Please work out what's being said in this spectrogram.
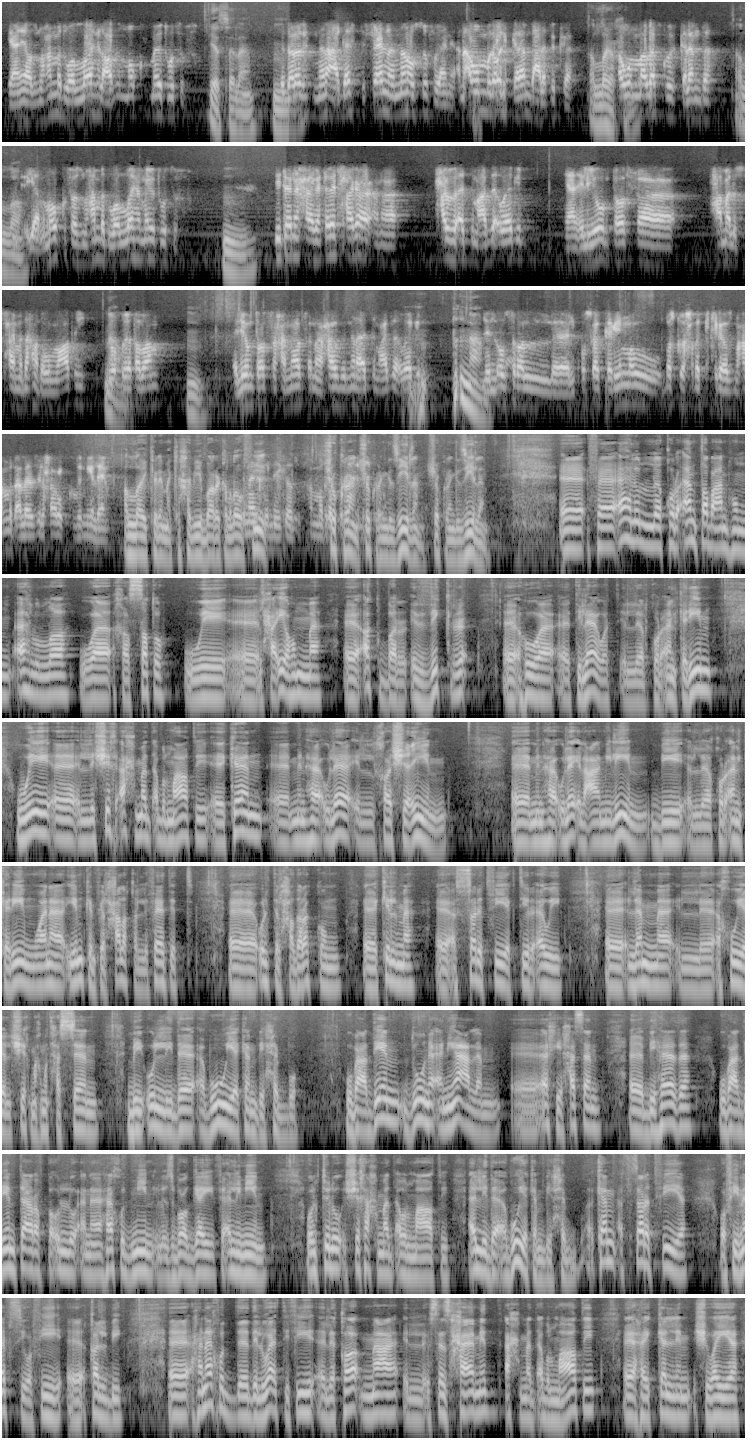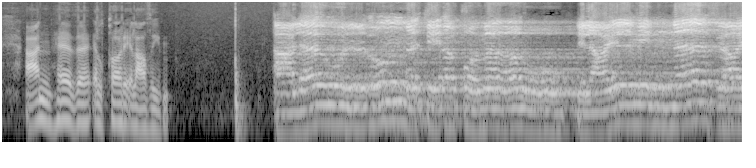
يعني يا أستاذ محمد والله العظيم موقف ما يتوصف. يا سلام. لدرجة إن أنا عجزت فعلا إن أنا أوصفه. يعني أنا أول مرة أقول الكلام ده على فكرة. الله أول يرحمه مرة أذكر الكلام ده. الله. يعني موقف يا أستاذ محمد والله ما يتوصف. دي تاني حاجة. تالت حاجة أنا حابب أقدم عزاء واجب. يعني اليوم توفى حمل الاستاذ حامد أحمد أبو معاطي. نعم. أخويا طبعا. مم. اليوم توفى حماد فأنا حابب إن أنا أقدم عزاء واجب. نعم. للأسرة الأسرة الكريمة وبشكر حضرتك كتير يا أستاذ محمد على هذه الحلقة الجميله يعني الله يكرمك يا حبيبي بارك الله فيك. شكرا شكرا جزيلا شكرا جزيلا. آه، فأهل القرآن طبعا هم أهل الله وخاصته والحقيقة هم آه، أكبر الذكر آه، هو تلاوة القرآن الكريم. والشيخ أحمد أبو المعاطي كان من هؤلاء الخاشعين. من هؤلاء العاملين بالقرآن الكريم. وأنا يمكن في الحلقة اللي فاتت آه، قلت لحضراتكم آه، كلمة آه، أثرت فيا كتير قوي. آه، لما أخويا الشيخ محمود حسان بيقول لي ده أبويا كان بيحبه. وبعدين دون أن يعلم آه، أخي حسن آه، بهذا وبعدين تعرف بقول له أنا هاخد مين الأسبوع الجاي؟ فقال لي مين؟ قلت له الشيخ أحمد أبو المعاطي قال لي ده أبويا كان بيحبه كم أثرت فيا وفي نفسي وفي آه، قلبي. آه، هناخد دلوقتي في لقاء مع الأستاذ حامد أحمد أبو المعاطي آه، هيتكلم شوية عن هذا القارئ العظيم. أعلام الأمة أقمار للعلم النافع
